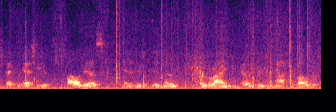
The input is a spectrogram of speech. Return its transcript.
respectfully ask you to follow this and that there's, no overriding compelling reason not to follow the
